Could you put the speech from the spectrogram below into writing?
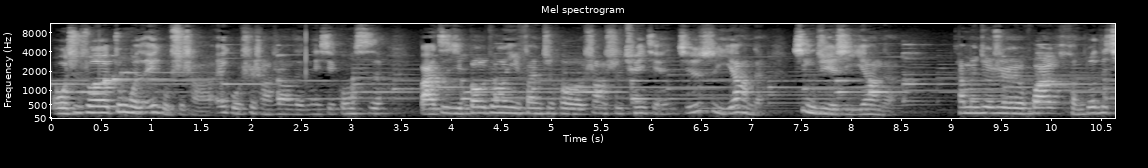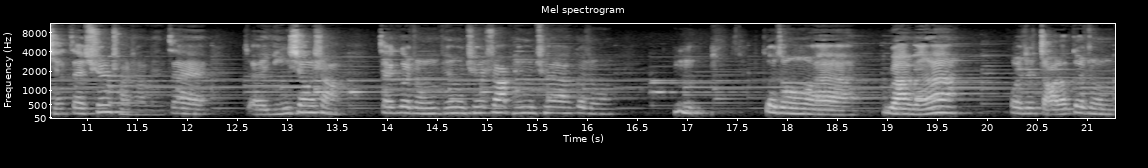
我是说中国的 A 股市场，A 股市场上的那些公司把自己包装一番之后上市圈钱，其实是一样的。性质也是一样的，他们就是花很多的钱在宣传上面，在呃营销上，在各种朋友圈刷朋友圈啊，各种嗯各种呃软文啊，或者找了各种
